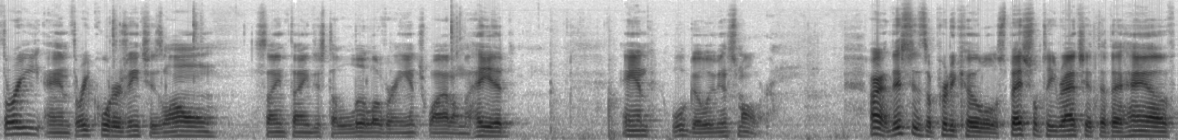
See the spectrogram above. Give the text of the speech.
three and three quarters inches long. Same thing, just a little over an inch wide on the head. And we'll go even smaller. All right, this is a pretty cool specialty ratchet that they have.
